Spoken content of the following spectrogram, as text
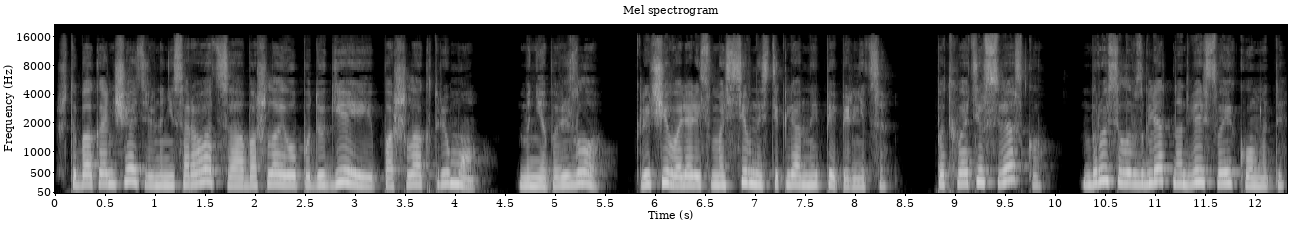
Чтобы окончательно не сорваться, обошла его по дуге и пошла к трюмо. Мне повезло. Ключи валялись в массивной стеклянной пепельнице. Подхватив связку, бросила взгляд на дверь своей комнаты,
